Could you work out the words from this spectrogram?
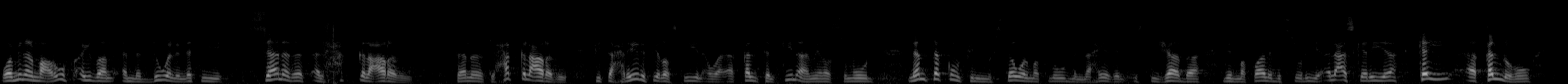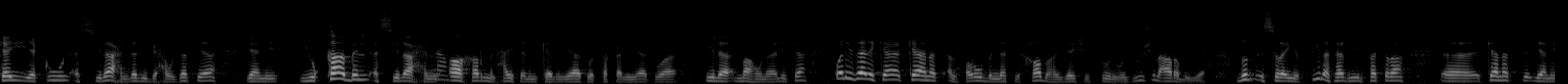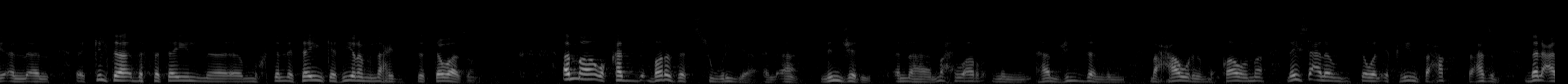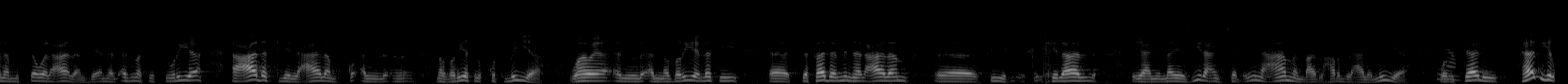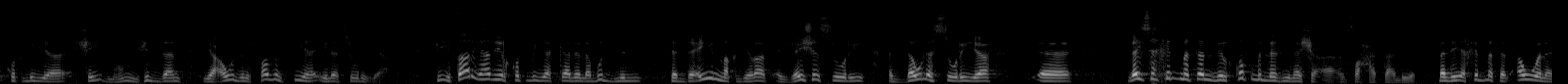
ومن المعروف أيضا أن الدول التي ساندت الحق العربي ساندت الحق العربي في تحرير فلسطين على الأقل تمكينها من الصمود لم تكن في المستوى المطلوب من ناحية الاستجابة للمطالب السورية العسكرية كي أقله كي يكون السلاح الذي بحوزتها يعني يقابل السلاح نعم. الآخر من حيث الإمكانيات والتقنيات وإلى ما هنالك ولذلك كانت الحروب التي خاضها الجيش السوري والجيوش العربية ضد إسرائيل طيلة هذه الفترة آه، كانت يعني ال- ال- كلتا دفتين آه، مختلتين كثيرا من ناحية التوازن أما وقد برزت سوريا الآن من جديد أنها محور من هام جدا من محاور المقاومة ليس على مستوى الإقليم فحق- فحسب بل على مستوى العالم لأن الأزمة السورية أعادت للعالم ق- ال- نظرية القطبية وهي ال- النظرية التي آه، استفاد منها العالم آه، في خلال يعني ما يزيد عن سبعين عاما بعد الحرب العالمية. وبالتالي هذه القطبية شيء مهم جدا يعود الفضل فيها إلى سوريا. في إطار هذه القطبية كان لابد من تدعيم مقدرات الجيش السوري الدولة السورية آه، ليس خدمة للقطب الذي نشأ إن صح التعبير بل هي خدمة أولا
